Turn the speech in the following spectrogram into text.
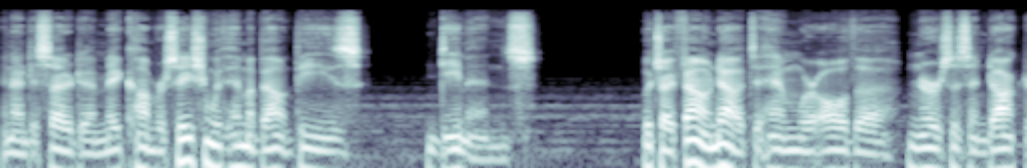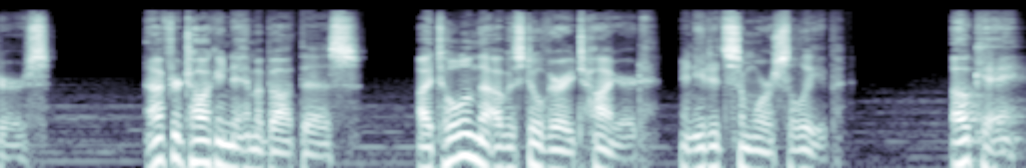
and I decided to make conversation with him about these demons, which I found out to him were all the nurses and doctors. After talking to him about this, I told him that I was still very tired and needed some more sleep. Okay,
